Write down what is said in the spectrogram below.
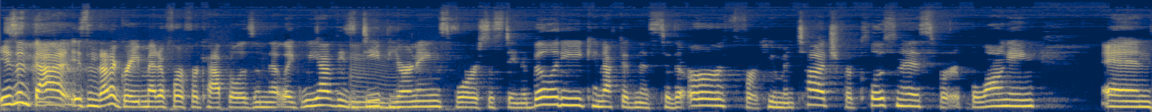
isn't that isn't that a great metaphor for capitalism that like we have these mm. deep yearnings for sustainability connectedness to the earth for human touch for closeness for belonging and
